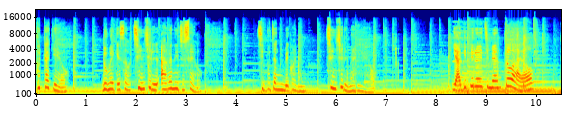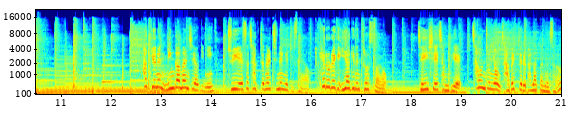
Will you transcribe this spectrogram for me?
부탁이에요. 놈에게서 진실을 알아내 주세요. 지부장님에 관한 진실을 말이에요. 약이 필요해지면 또 와요. 학교는 민감한 지역이니 주위에서 작전을 진행해 주세요. 캐롤에게 이야기는 들었어요. 제이 씨의 장비에 차원종용 자백제를 발랐다면서요?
